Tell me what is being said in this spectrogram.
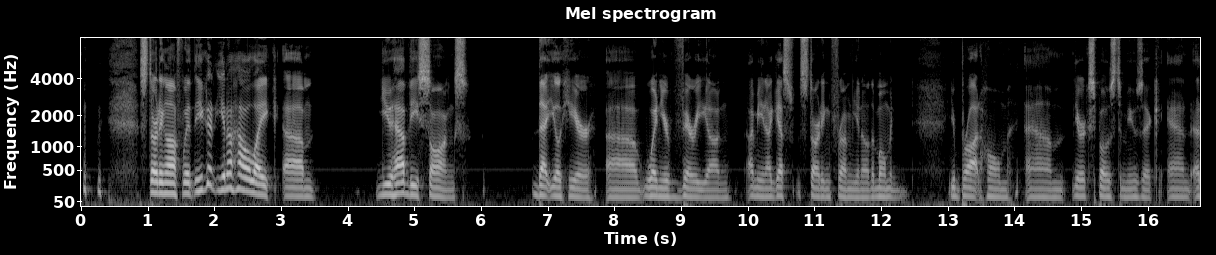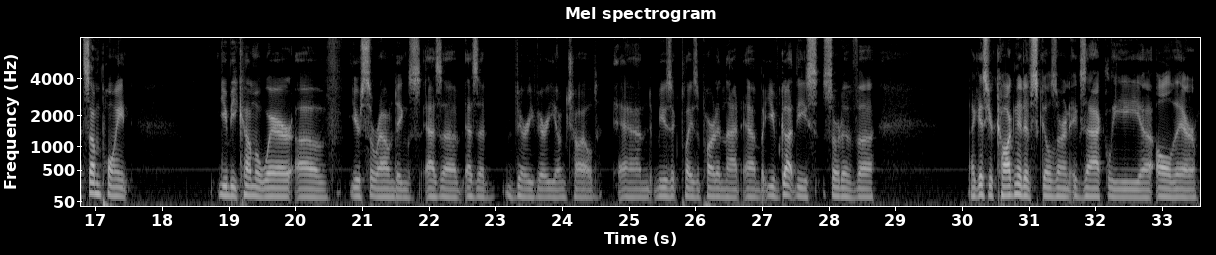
Starting off with you could you know how like um, you have these songs that you'll hear uh, when you're very young. I mean, I guess starting from you know the moment you're brought home, um, you're exposed to music, and at some point you become aware of your surroundings as a as a very very young child. And music plays a part in that. Uh, but you've got these sort of uh, i guess your cognitive skills aren't exactly uh, all there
